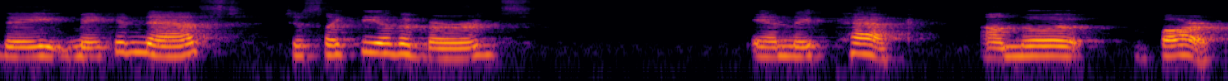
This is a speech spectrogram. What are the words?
They make a nest just like the other birds and they peck on the bark.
